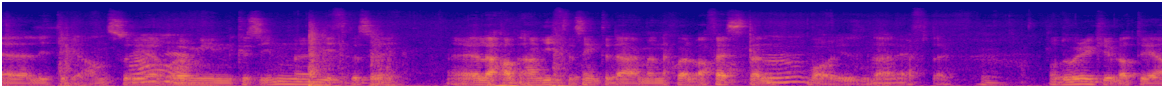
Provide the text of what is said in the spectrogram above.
eh, lite grann. Så det Ah, var min kusin eh, gifte sig, eh, eller hade, han gifte sig inte där men själva festen Mm. var ju därefter. Mm. Och då är det kul att det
